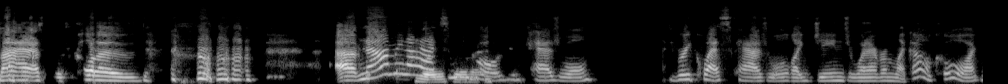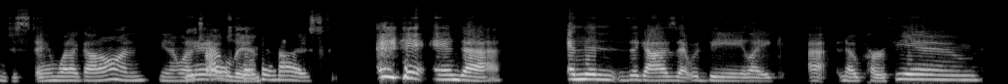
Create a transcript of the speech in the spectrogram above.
My ass was clothed. um, now, I mean, I had some people casual, request casual, like jeans or whatever. I'm like, oh, cool. I can just stay in what I got on, you know, when I yeah, traveled in nice. and uh and then the guys that would be like uh, no perfume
